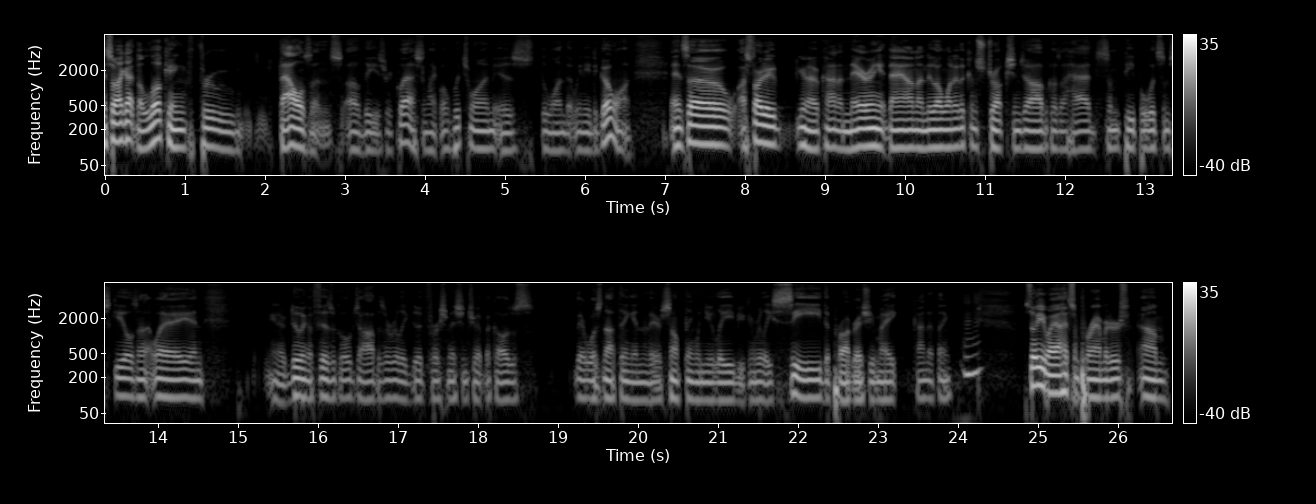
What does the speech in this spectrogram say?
and so I got to looking through thousands of these requests and like, well, which one is the one that we need to go on? And so I started, you know, kind of narrowing it down. I knew I wanted a construction job because I had some people with some skills in that way. And, you know, doing a physical job is a really good first mission trip because there was nothing and there's something when you leave. You can really see the progress you make, kind of thing. So anyway, I had some parameters. Um,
